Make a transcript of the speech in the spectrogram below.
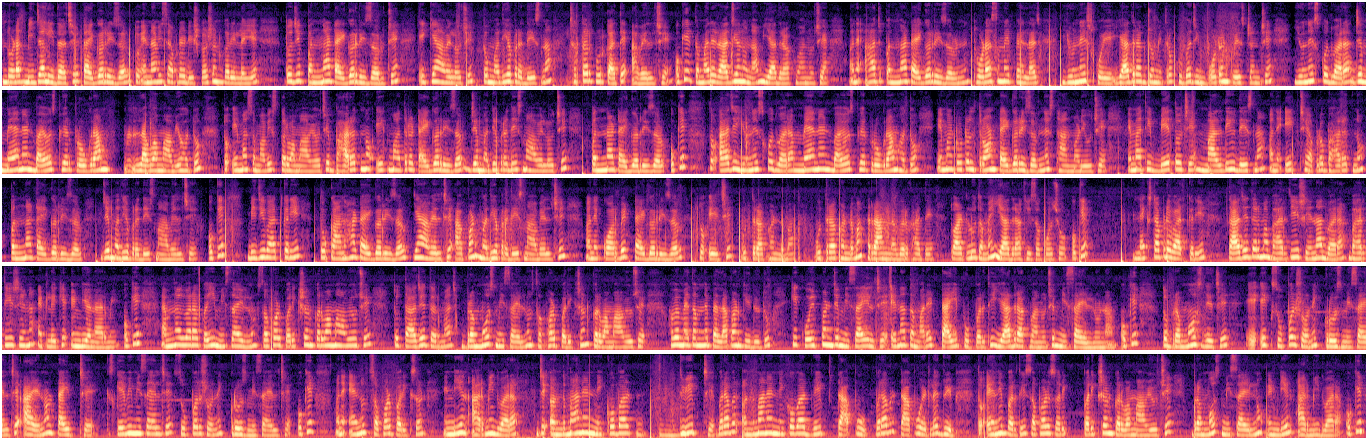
થોડાક બીજા લીધા છે ટાઈગર રિઝર્વ. તો એના વિશે આપણે ડિસ્કશન કરી લઈએ. તો જે પન્ના ટાઈગર રિઝર્વ છે, એ ક્યાં આવેલો છે? તો મધ્યપ્રદેશના છતરપુર ખાતે આવેલ છે. ઓકે? તમારે રાજ્યનું નામ યાદ રાખવાનું છે. અને આ જ પન્ના ટાઈગર રિઝર્વને થોડા સમય પહેલાં જ યુનેસ્કોએ, યાદ રાખજો મિત્રો, ખૂબ જ ઇમ્પોર્ટન્ટ ક્વેશ્ચન છે. યુનેસ્કો દ્વારા જે મેન એન્ડ બાયોસ્ફિયર પ્રોગ્રામ લાવવામાં આવ્યો હતો, તો એમાં સમાવેશ કરવામાં આવ્યો છે. ભારતનો એકમાત્ર ટાઈગર રિઝર્વ, જે મધ્યપ્રદેશમાં આવેલો છે, પન્ના ટાઈગર રિઝર્વ. ઓકે? તો આ જે યુનેસ્કો દ્વારા મેન એન્ડ બાયોસ્ફિયર પ્રોગ્રામ હતો, એમાં ટોટલ ત્રણ ટાઈગર રિઝર્વને સ્થાન મળ્યું છે. એમાંથી બે તો છે માલદીવ દેશના અને એક છે આપણો ભારતનો પન્ના ટાઈગર રિઝર્વ, જે મધ્યપ્રદેશમાં આવેલ છે. ઓકે? બીજી વાત કરીએ તો કાન્હા ટાઈગર રિઝર્વ ક્યાં આવેલ છે? આ પણ મધ્યપ્રદેશમાં આવેલ છે અને કોર્બેટ ટાઈગર રિઝર્વ તો એ છે ઉત્તરાખંડમાં. ઉત્તરાખંડમાં રામનગર ખાતે. તો આટલું તમે યાદ રાખી શકો છો, ઓકે? નેક્સ્ટ આપણે વાત કરીએ તાજેતરમાં ભારતીય સેના દ્વારા, ભારતીય સેના એટલે કે ઇન્ડિયન આર્મી, ઓકે? એમના દ્વારા કઈ મિસાઇલનું સફળ પરીક્ષણ કરવામાં આવ્યું છે? તો તાજેતરમાં જ બ્રહ્મોસ મિસાઇલનું સફળ પરીક્ષણ કરવામાં આવ્યું છે. હવે મેં તમને પહેલાં પણ કીધું હતું કે કોઈ પણ જે મિસાઇલ છે, એના તમારે ટાઈપ ઉપરથી યાદ રાખવાનું છે મિસાઇલનું નામ, ઓકે? તો બ્રહ્મોસ જે છે, એ એક સુપરસોનિક ક્રૂઝ મિસાઇલ છે. આ એનો ટાઈપ છે. કેવી મિસાઇલ છે? સુપરસોનિક ક્રૂઝ મિસાઇલ છે, ઓકે? અને એનું જ સફળ પરીક્ષણ ઇન્ડિયન આર્મી દ્વારા જે અંદમાન એન્ડ નિકોબાર દ્વીપ છે, બરાબર? અંદમાન એન્ડ નિકોબાર દ્વીપ ટાપુ, બરાબર? ટાપુ એટલે દ્વીપ. તો એની પરથી સફળ પરીક્ષણ કરવામાં આવ્યું છે બ્રહ્મોસ મિસાઇલનું ઇન્ડિયન આર્મી દ્વારા. ઓકે?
